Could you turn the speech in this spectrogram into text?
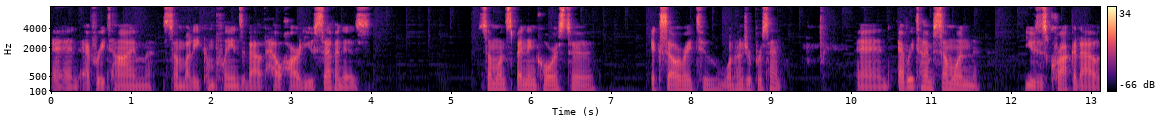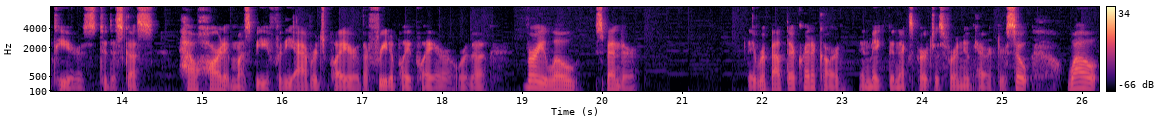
And every time somebody complains about how hard U7 is, someone's spending cores to accelerate to 100%. And every time someone uses crocodile tears to discuss how hard it must be for the average player, the free to play player, or the very low spender, they rip out their credit card and make the next purchase for a new character. So while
